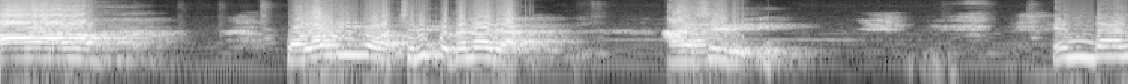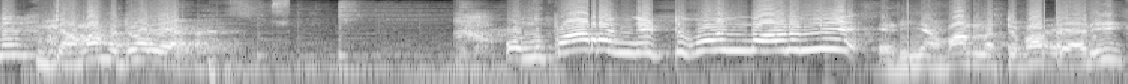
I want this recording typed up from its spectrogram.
ആ മോളെ അവിടെ അച്ഛൻ ഇപ്പൊ തന്നെ വരാം. ആ ശരി. എന്താണ്? ഞാൻ വന്നിട്ട് പറയാം ഒന്ന് പറഞ്ഞിട്ട് പോ എന്താണെന്ന്. എടി ഞാൻ വന്നിട്ട് പറയാടി.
